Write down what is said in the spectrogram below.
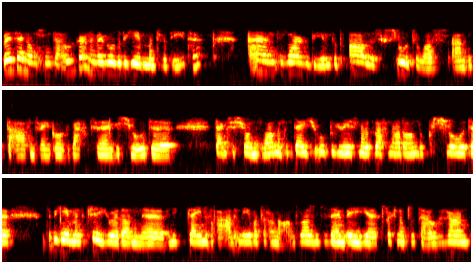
Wij zijn naar ons hotel gegaan en wij wilden op een gegeven moment wat eten. En toen zagen we op een gegeven moment dat alles gesloten was. En op de avondwinkel werd gesloten. Het tankstation is wel nog een tijdje open geweest, maar dat werd na de hand ook gesloten. Op een gegeven moment kregen we dan uh, van die kleine verhalen mee wat er aan de hand was. En toen zijn wij uh, terug naar het hotel gegaan.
